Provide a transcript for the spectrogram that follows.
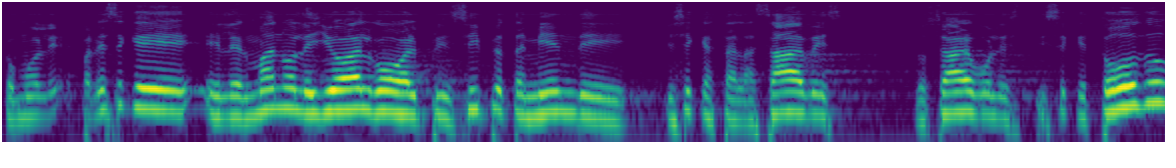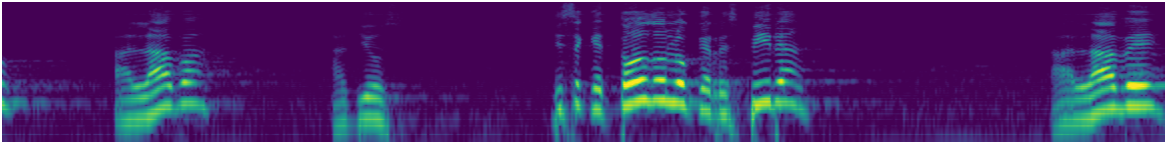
Como le, parece que el hermano leyó algo al principio también de, dice que hasta las aves, los árboles, dice que todo alaba a Dios. Dice que todo lo que respira, alabe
